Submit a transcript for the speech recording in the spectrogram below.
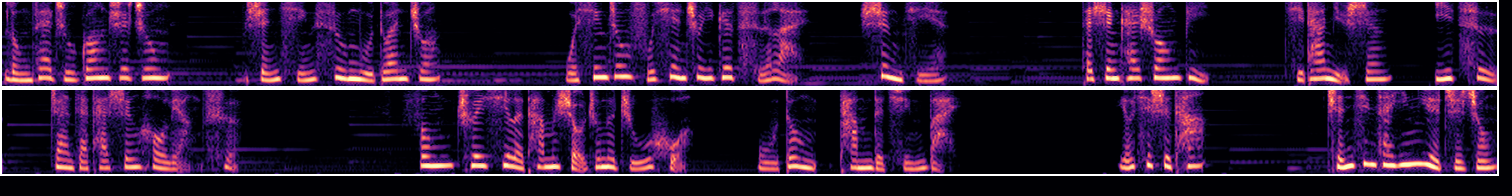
拢在烛光之中，神情肃穆端庄。我心中浮现出一个词来：圣洁。他伸开双臂，其他女生依次站在他身后两侧。风吹熄了他们手中的烛火，舞动他们的裙摆。尤其是他，沉浸在音乐之中。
